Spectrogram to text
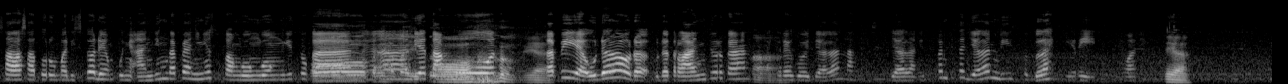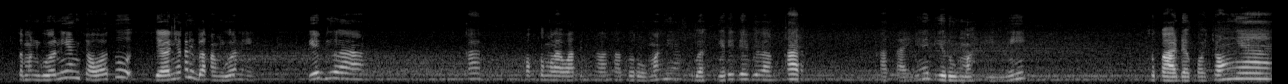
salah satu rumah di situ ada yang punya anjing tapi anjingnya suka gonggong gitu kan Oh, Eh, dia itu. takut Oh, iya. tapi ya udahlah udah udah terlanjur kan Ah. akhirnya gue jalan nah jalan itu kan kita jalan di sebelah kiri semuanya Iya. temen gue nih yang cowok tuh jalannya kan di belakang gue nih dia bilang kan waktu ngelewatin salah satu rumah nih yang sebelah kiri dia bilang kar katanya di rumah ini suka ada pocongnya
